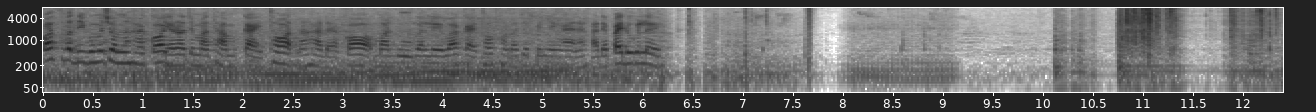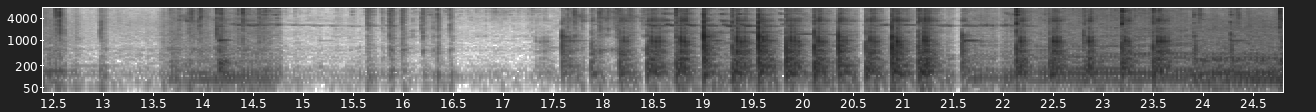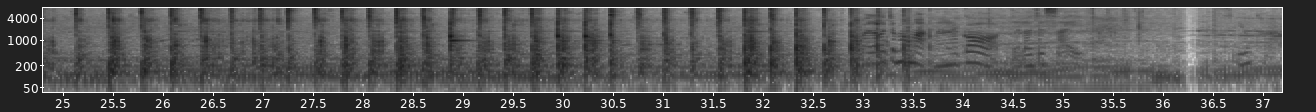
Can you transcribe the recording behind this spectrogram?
ก็สวัสดีคุณผู้ชมนะคะ ก็เดี๋ยวเราจะมาทำไก่ทอดนะคะเดี๋ยวก็มาดูกันเลยว่าไก่ทอดของเราจะเป็นยังไงนะคะ เดี๋ยวไปดูกันเลย ต่อไปเราก็จะมาหมั ก็เดี๋ยวเราจะใส่ซีอิ๊วขาว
